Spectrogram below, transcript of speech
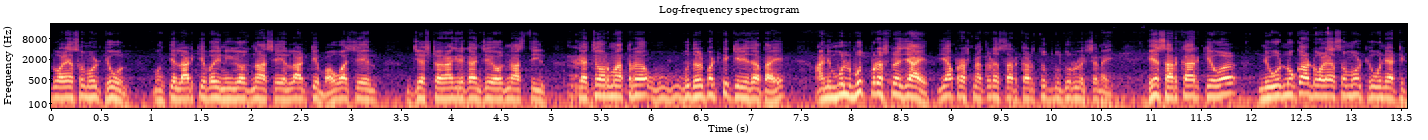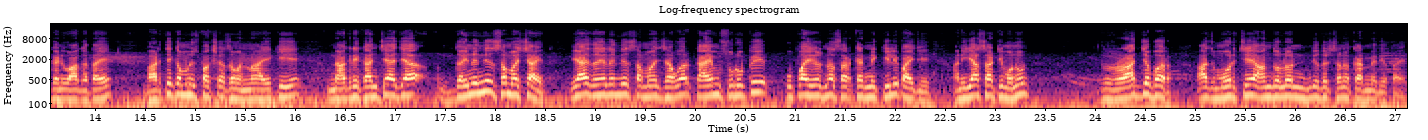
डोळ्यासमोर ठेवून मग ते लाडके बहीण योजना असेल लाडके भाऊ असेल ज्येष्ठ नागरिकांच्या योजना असतील त्याच्यावर मात्र उ- उधळपट्टी केली जात आहे. आणि मूलभूत प्रश्न जे आहेत या प्रश्नाकडे सरकारचं दुर्लक्ष नाही. हे सरकार केवळ निवडणुका डोळ्यासमोर ठेवून या ठिकाणी वागत आहे. भारतीय कम्युनिस्ट पक्षाचं म्हणणं आहे की नागरिकांच्या ज्या दैनंदिन समस्या आहेत या दैनंदिन समस्यावर कायमस्वरूपी उपाययोजना सरकारने केली पाहिजे. आणि यासाठी म्हणून राज्यभर आज मोर्चे आंदोलन निदर्शनं करण्यात येत आहेत.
